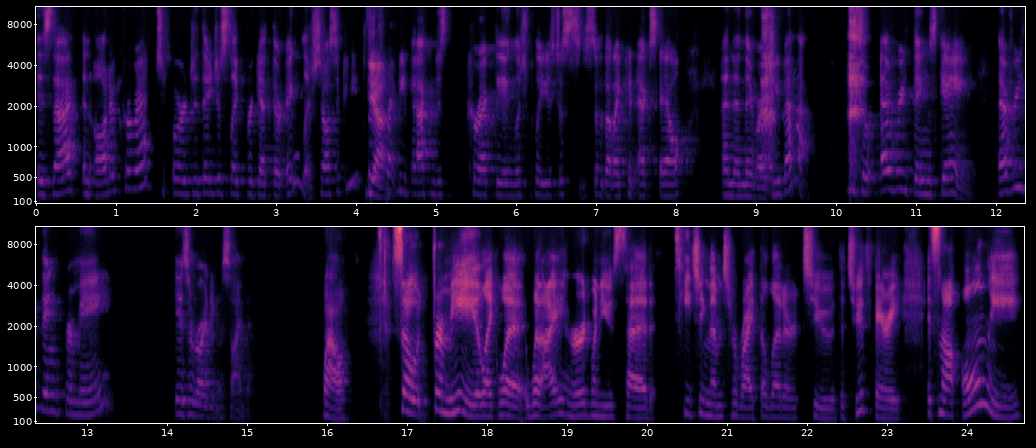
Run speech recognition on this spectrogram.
is that an autocorrect or did they just like forget their English? So I said, can you please yeah. write me back and just correct the English, please, just so that I can exhale? And then they write me back. So everything's game. Everything for me is a writing assignment. Wow. So for me, like what what I heard when you said teaching them to write the letter to the tooth fairy, it's not only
